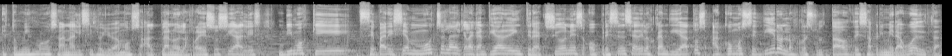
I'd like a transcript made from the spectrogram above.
estos mismos análisis lo llevamos al plano de las redes sociales, vimos que se parecía mucho la, la cantidad de interacciones o presencia de los candidatos a cómo se dieron los resultados de esa primera vuelta.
